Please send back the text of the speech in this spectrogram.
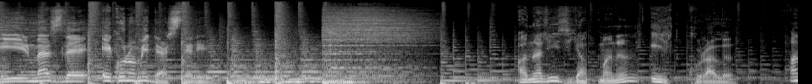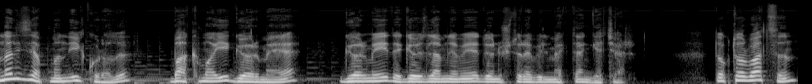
İğilmez'le Ekonomi Dersleri Analiz yapmanın ilk kuralı. Analiz yapmanın ilk kuralı bakmayı görmeye, görmeyi de gözlemlemeye dönüştürebilmekten geçer. Dr. Watson,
